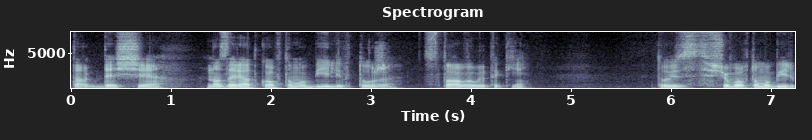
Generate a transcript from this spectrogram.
Так, де ще? На зарядку автомобілів теж ставили такі. Тобто, щоб автомобіль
